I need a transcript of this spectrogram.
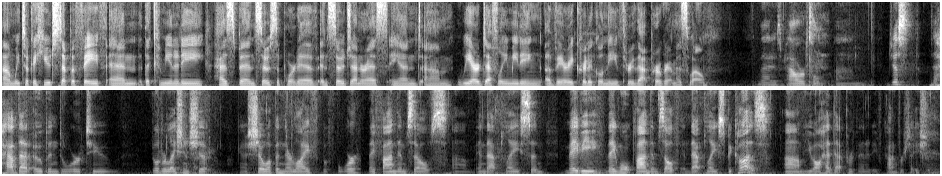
Um, we took a huge step of faith, and the community has been so supportive and so generous. And um, we are definitely meeting a very critical need through that program as well. That is powerful. Um, just to have that open door to build relationship, kind of show up in their life before they find themselves um, in that place, and maybe they won't find themselves in that place because um, you all had that preventative conversation.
